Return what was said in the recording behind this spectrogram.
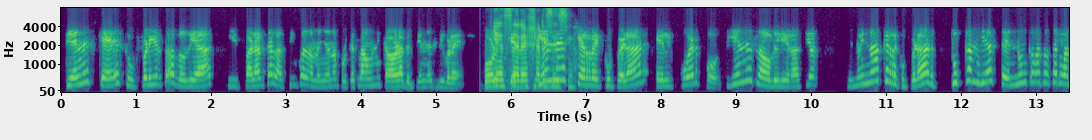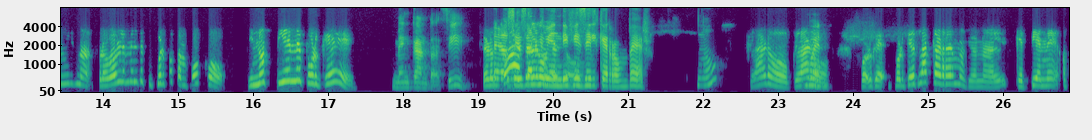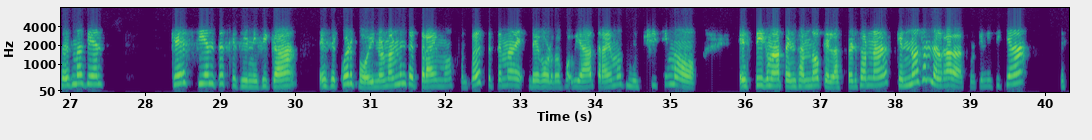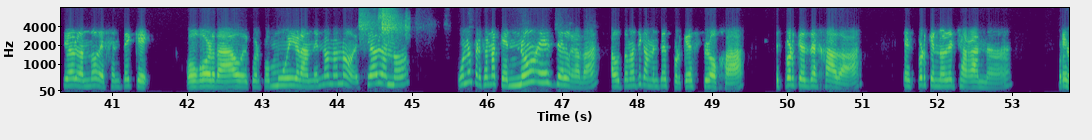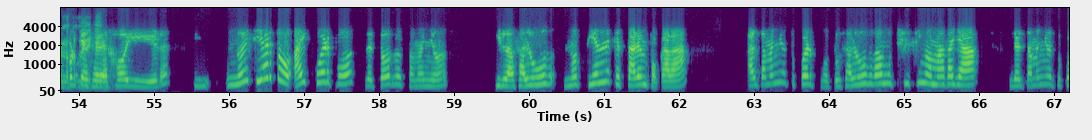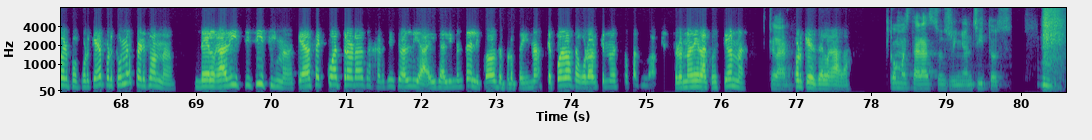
tienes que sufrir todos los días y pararte a las 5 de la mañana porque es la única hora que tienes libre. Porque hacer tienes ejercicio. que recuperar el cuerpo, tienes la obligación. Y no hay nada que recuperar. Tú cambiaste, nunca vas a ser la misma. Probablemente tu cuerpo tampoco. Y no tiene por qué. Me encanta, sí. Pero, Pero es algo bien eso. difícil que romper, ¿no? Claro, claro. Bueno. Porque, porque es la carga emocional que tiene, o sea, es más bien, ¿qué sientes que significa ese cuerpo? Y normalmente traemos, con todo este tema de, de gordofobia, traemos muchísimo estigma pensando que las personas que no son delgadas, porque ni siquiera estoy hablando de gente que o gorda o de cuerpo muy grande, no, no, no, estoy hablando una persona que no es delgada, automáticamente es porque es floja, es porque es dejada, es porque no le echa ganas, Porque es no porque se dejó ir. Y no es cierto, hay cuerpos de todos los tamaños y la salud no tiene que estar enfocada al tamaño de tu cuerpo. Tu salud va muchísimo más allá del tamaño de tu cuerpo. ¿Por qué? Porque una persona delgadísima que hace cuatro horas de ejercicio al día y se alimenta de licuados de proteína, te puedo asegurar que no está saludable, pero nadie la cuestiona Claro. porque es delgada. ¿Cómo estarás tus riñoncitos?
